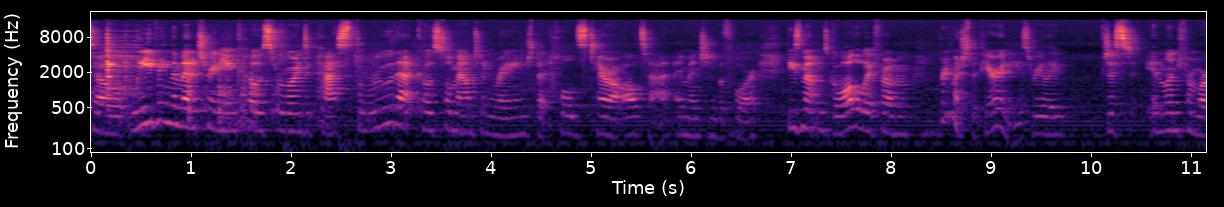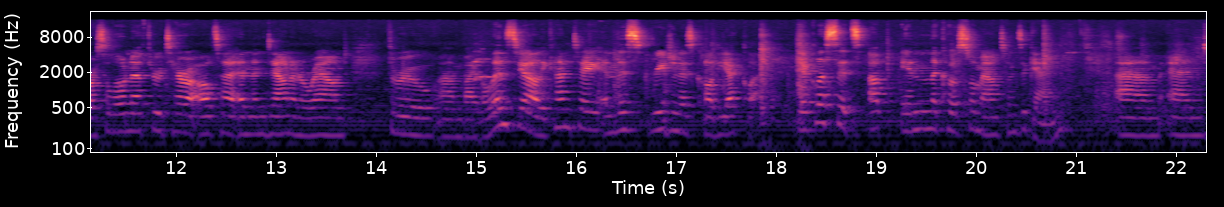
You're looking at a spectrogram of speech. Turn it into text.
So, leaving the Mediterranean coast, we're going to pass through that coastal mountain range that holds Terra Alta, I mentioned before. These mountains go all the way from pretty much the Pyrenees, really, just inland from Barcelona through Terra Alta and then down and around through um, by Valencia, Alicante, and this region is called Yecla. Yecla sits up in the coastal mountains again, um, and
